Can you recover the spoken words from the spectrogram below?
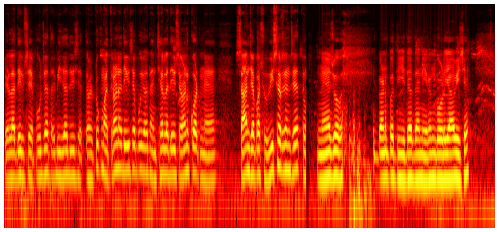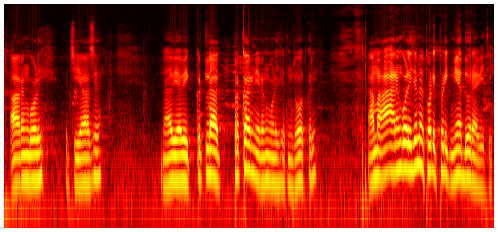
પહેલા દિવસે પૂજા થાય, બીજા દિવસે ટૂંકમાં ત્રણે દિવસે પૂજા થાય છેલ્લા દિવસે અણકોટ ને સાંજે પાછું વિસર્જન છે. તો ને જો ગણપતિ દાદાની રંગોળી આવી છે. આ રંગોળી પછી આ છે. ને આવી આવી કેટલા પ્રકારની રંગોળી છે, તમે જોવો કરી આમાં આ રંગોળી છે ને થોડીક થોડીક મેં દોરાવી હતી.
